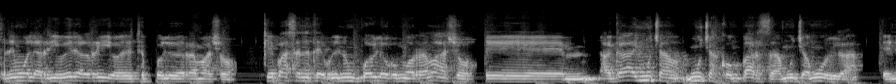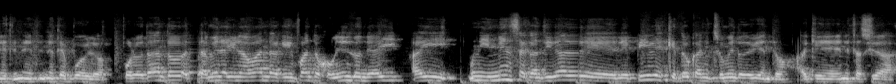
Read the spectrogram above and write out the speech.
tenemos la ribera al río de este pueblo de Ramallo. ¿Qué pasa en, este, en un pueblo como Ramallo? Eh, acá hay muchas muchas comparsas, mucha murga en este, en este, pueblo. Por lo tanto, también hay una banda que Infanto Juvenil donde hay, hay una inmensa cantidad de, pibes que tocan instrumentos de viento aquí en esta ciudad.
